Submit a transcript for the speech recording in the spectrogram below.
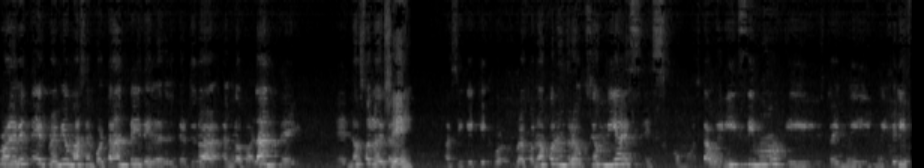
probablemente el premio más importante de la literatura angloparlante, eh, no solo de Sí, Así que que reconozco en traducción mía es, es como está buenísimo y estoy muy, muy feliz.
